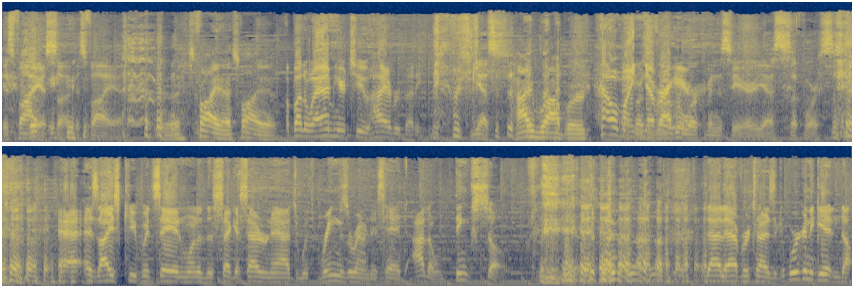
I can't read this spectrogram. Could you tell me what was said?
It's fire, son. It's fire. it's fire, it's fire. Oh, by the way, I'm here too. Hi, everybody. yes. Hi, Robert. How am I never Robert here? Workman is here. Yes, of course. Uh, As Ice Cube would say in one of the Sega Saturn ads with rings around his head, I don't think so. that advertising. We're going to get into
